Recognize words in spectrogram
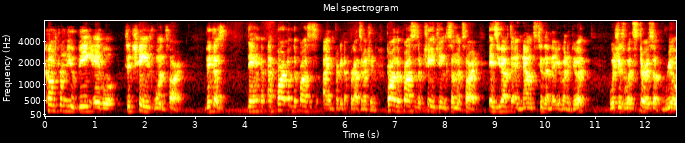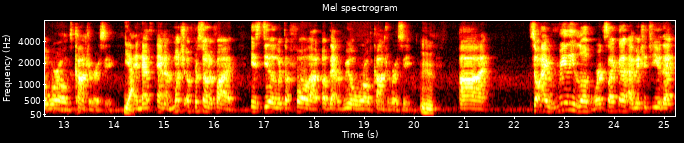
come from you being able to change one's heart, because they a part of the process I forgot to mention part of the process of changing someone's heart is you have to announce to them that you're going to do it, which is what stirs up real world controversy. Yeah. and that's and a much of Persona Five is dealing with the fallout of that real world controversy. Mm-hmm. Uh, so I really love works like that. I mentioned to you that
